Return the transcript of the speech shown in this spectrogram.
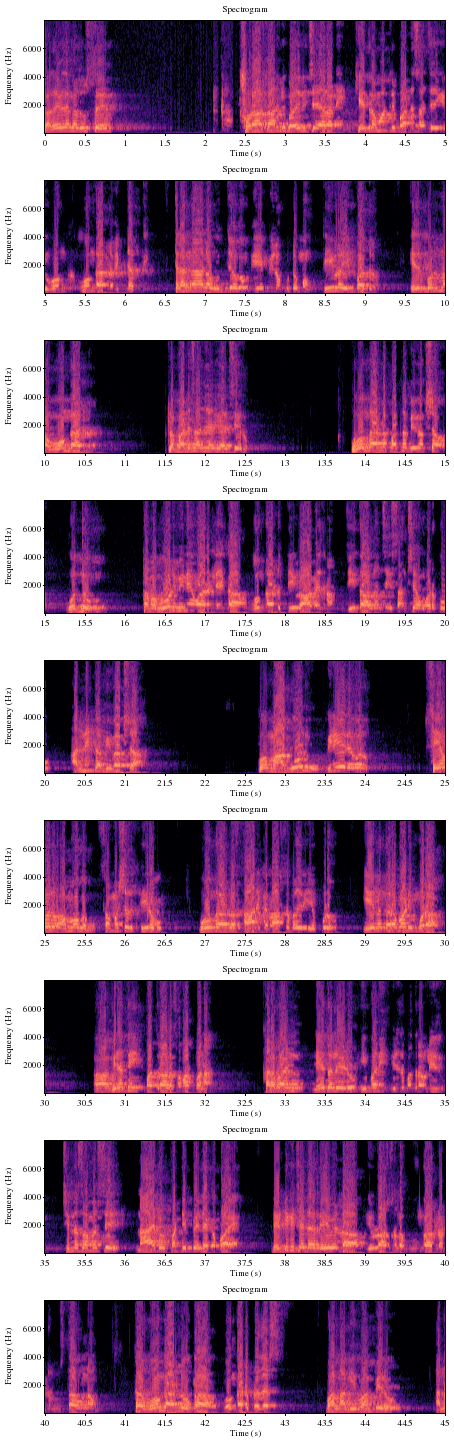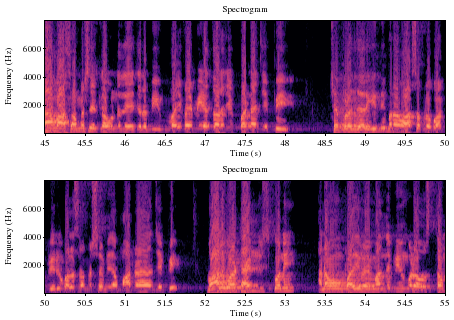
అదేవిధంగా చూస్తే స్వరాష్ట్రానికి బదిలీ చేయాలని కేంద్ర మంత్రి బండి సంజయ్కి హోం- హోంగార్డుల విజ్ఞప్తి. తెలంగాణలో ఉద్యోగం ఏపీలో కుటుంబం తీవ్ర ఇబ్బందులు ఎదుర్కొంటున్న ఓంగార్లు ఇట్లా బండి సంజయ్ కలిసారు. ఓంగార్ల పట్ల వివక్ష వద్దు. తమ గోడు వినేవారు లేక ఓంగార్లు తీవ్ర ఆవేదన. జీతాల నుంచి సంక్షేమం వరకు అన్నింట వివక్ష. ఓ మా గోడు వినేదెవరు? సేవలు అమోఘం సమస్యలు తీరవు. ఓంగార్ల స్థానిక రాష్ట్ర బదిలీ ఎప్పుడు? ఏళ్ళ తరబడి మొర. ఆ, వినతి పత్రాల సమర్పణ. కలబని నేత లేడు ఇవ్వని వినతి పత్రం లేదు. చిన్న సమస్య నాయకుడు పట్టింపే లేకపోయా. రెడ్డికి చెడ్డ రేవిళ్ళ ఇరు రాష్ట్రాల ఓంగార్లు అంటూ చూస్తా ఉన్నాం. ఇక్కడ ఓంగార్లు ఒక ఓంగార్ బ్రదర్స్. వాళ్ళు నాకు ఇవి పంపిరు అన్న మా సమస్య ఇట్లా ఉన్నది జర మీ వైఫై మీడియా ద్వారా చెప్పండి అని చెప్పి చెప్పడం జరిగింది. మన వాట్సాప్లో పంపిరు వాళ్ళ సమస్య మీద మాట్లాడాలని చెప్పి. వాళ్ళు కూడా టైం తీసుకొని అన్న పది ఇరవై మంది మేము కూడా వస్తాం.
